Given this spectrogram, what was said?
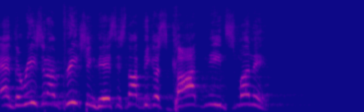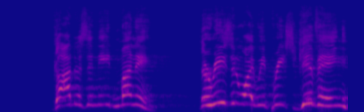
And the reason I'm preaching this is not because God needs money. God doesn't need money. The reason why we preach giving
